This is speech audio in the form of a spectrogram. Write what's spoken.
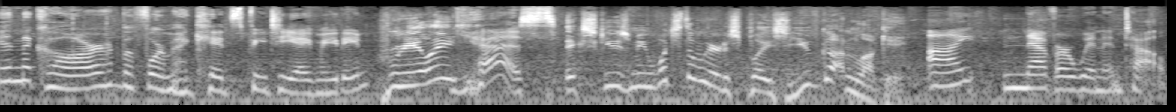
In the car before my kids' PTA meeting. Really? Yes. Excuse me, what's the weirdest place you've gotten lucky? I never win and tell.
